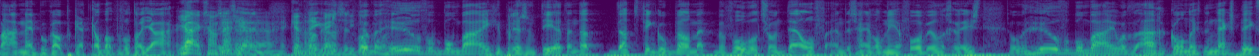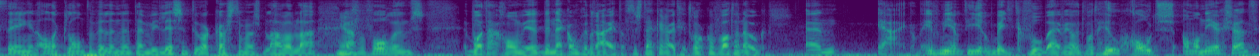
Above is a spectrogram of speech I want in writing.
Maar mijn boekhoudpakket kan dat bijvoorbeeld al jaren. Ja, ik zou zeggen, en eh, ik ken er ook eentje Het wordt met heel veel bombarie gepresenteerd. En dat, dat vind ik ook wel met bijvoorbeeld zo'n Delft. En er zijn wel meer voorbeelden geweest. Heel veel bombarie wordt het aangekondigd. The next big thing. En alle klanten willen het. En we listen to our customers. Bla bla bla. Ja. En vervolgens wordt daar gewoon weer de nek omgedraaid. Of de stekker uitgetrokken. Of wat dan ook. En ja, op een of andere manier heb ik hier ook een beetje het gevoel bij. Van, joh, het wordt heel groots allemaal neergezet.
